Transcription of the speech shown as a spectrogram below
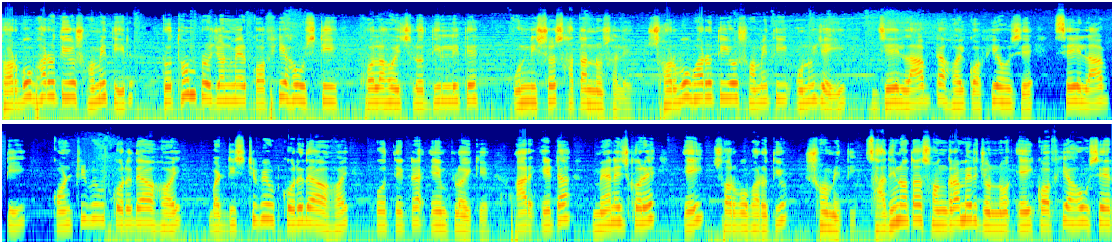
সর্বভারতীয় সমিতির প্রথম প্রজন্মের কফি হাউসটি খোলা হয়েছিল দিল্লিতে উনিশশো সাতান্ন সালে। সর্বভারতীয় সমিতি অনুযায়ী যে লাভটা হয় কফি হাউসে, সেই লাভটি কন্ট্রিবিউট করে দেওয়া হয় বা ডিস্ট্রিবিউট করে দেওয়া হয় প্রত্যেকটা এমপ্লয়কে আর এটা ম্যানেজ করে এই সর্বভারতীয় সমিতি। স্বাধীনতা সংগ্রামের জন্য এই কফি হাউসের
